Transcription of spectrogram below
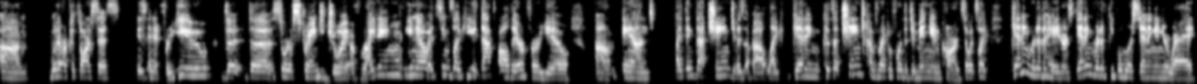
Um, whatever catharsis is in it for you the the sort of strange joy of writing you know? It seems like you that's all there for you. Um, and I think that change is about like getting, because that change comes right before the Dominion card. So it's like getting rid of the haters, getting rid of people who are standing in your way,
